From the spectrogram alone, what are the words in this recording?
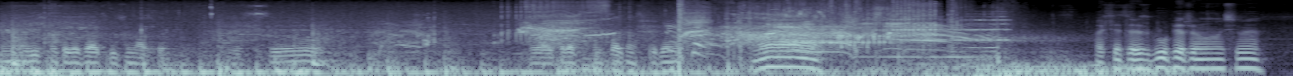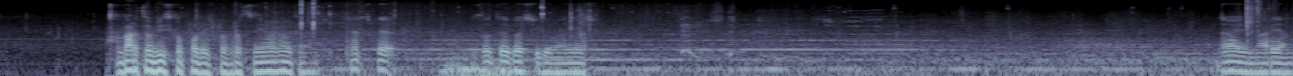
Nie mogliśmy tego załatwić inaczej. Jezu. Dobra, teraz ten program spróbujemy. Nie. Właśnie to jest głupie, że my musimy bardzo blisko podejść po prostu. Nie możemy troszeczkę z odległości go walnąć. Oj, Marian.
